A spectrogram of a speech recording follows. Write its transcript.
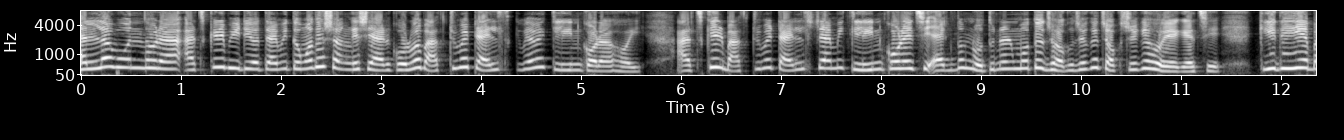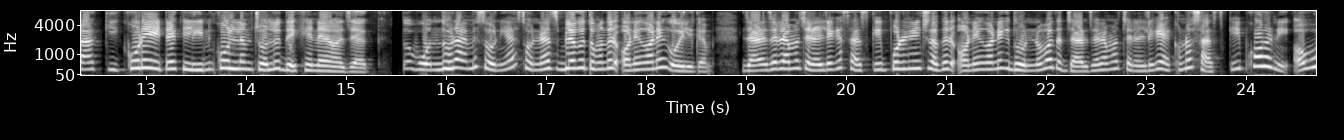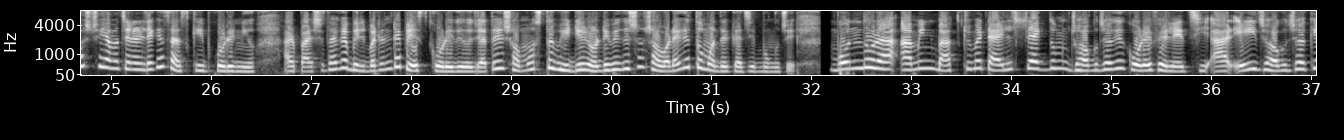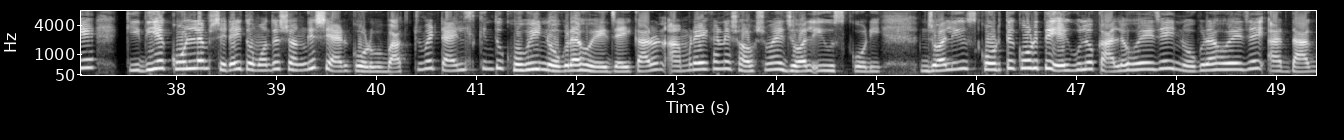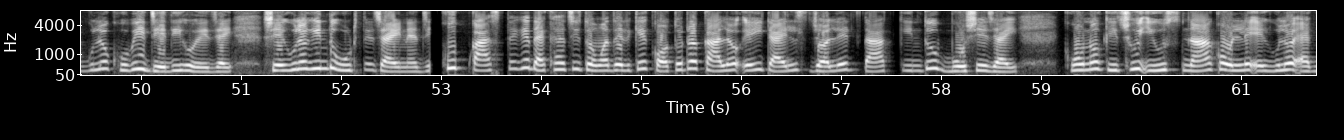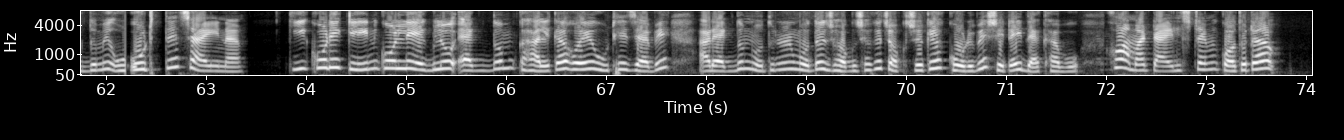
Hello বন্ধুরা, আজকের ভিডিওতে আমি তোমাদের সঙ্গে শেয়ার করব বাথরুমের টাইলস কীভাবে ক্লিন করা হয়। আজকের বাথরুমের টাইলসটা আমি ক্লিন করেছি, একদম নতুনের মতো ঝকঝকে চকচকে হয়ে গেছে। কি দিয়ে বা কি করে এটা ক্লিন করলাম, চলো দেখে নেওয়া যাক। তো বন্ধুরা, আমি সোনিয়া। সোনিয়াস ব্লগে তোমাদের অনেক অনেক ওয়েলকাম। যারা যারা আমার চ্যানেলটাকে সাবস্ক্রাইব করে নিয়েছে, তাদের অনেক অনেক ধন্যবাদ। আর যারা যারা আমার চ্যানেলটাকে এখনও সাবস্ক্রাইব করনি, অবশ্যই আমার চ্যানেলটাকে সাবস্ক্রাইব করে নিও। আর পাশে থাকা বেল বাটনটা প্রেস করে দিও, যাতে সমস্ত ভিডিও নোটিফিকেশন সবার আগে তোমাদের কাছে পৌঁছে। বন্ধুরা, আমি বাথরুমে টাইলসটা একদম ঝকঝকে করে ফেলেছি। আর এই ঝকঝকে কি দিয়ে করলাম সেটাই তোমাদের সঙ্গে শেয়ার করব। বাথরুমের টাইলস কিন্তু খুবই নোংরা হয়ে যায়, কারণ আমরা এখানে সবসময় জল ইউজ করি। জল ইউজ করতে করতে এগুলো কালো হয়ে যায়, নোংরা হয়ে যায় আর দাগগুলো খুবই জেদি হয়ে যায়। সেগুলো কিন্তু উঠতে চায় না। যে খুব কাছ থেকে দেখাচ্ছি তোমাদেরকে কতটা কালো এই টাইলস জলের দাগ কিন্তু বসে যায়। কোনো কিছু ইউজ না করলে এগুলো একদমই উঠতে চায় না। কি করে ক্লিন করলে এগুলো একদম হালকা হয়ে উঠে যাবে আর একদম নতুনের মতো ঝকঝকে চকচকে করবে সেটাই দেখাবো। দেখো আমার টাইলসটা আমি কতটা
